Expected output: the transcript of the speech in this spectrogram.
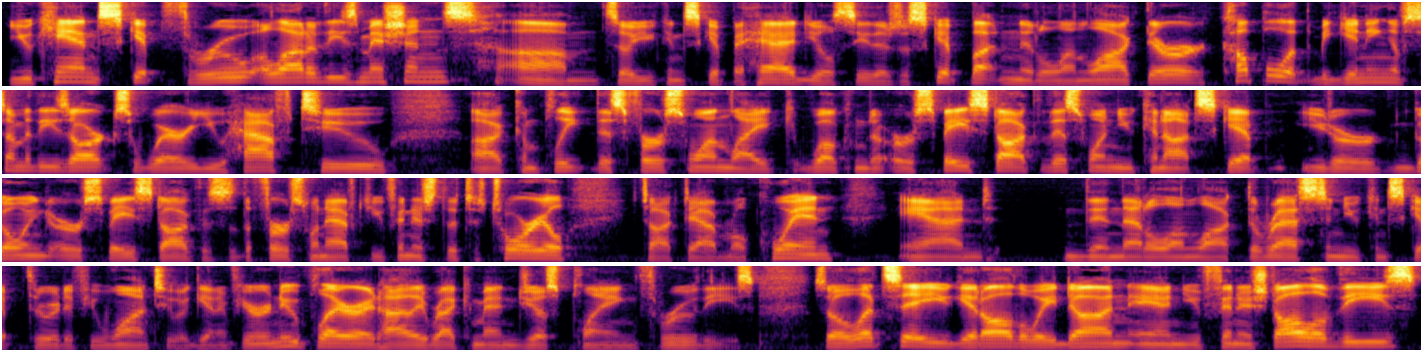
You can skip through a lot of these missions, um, so you can skip ahead. You'll see there's a skip button, it'll unlock. There are a couple at the beginning of some of these arcs where you have to uh, complete this first one, like Welcome to Earth Space Dock. This one you cannot skip. You're going to Earth Space Dock. This is the first one after you finish the tutorial. You talk to Admiral Quinn, and then that'll unlock the rest and you can skip through it if you want to. Again, if you're a new player, I'd highly recommend just playing through these. So let's say you get all the way done and you finished all of these.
